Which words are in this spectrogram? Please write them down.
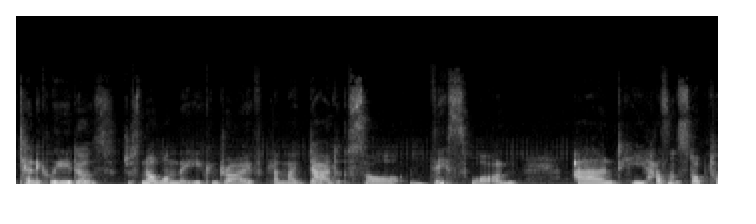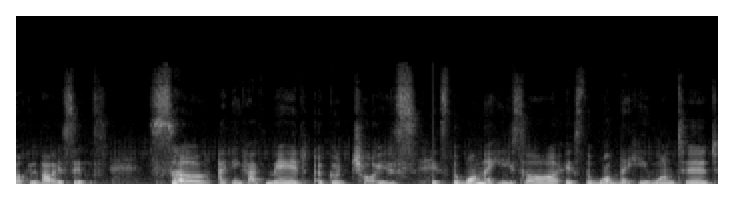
Technically he does, just not one that he can drive. And my dad saw this one and he hasn't stopped talking about it since. So I think I've made a good choice. It's the one that he saw, it's the one that he wanted,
